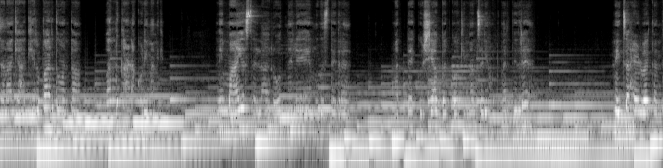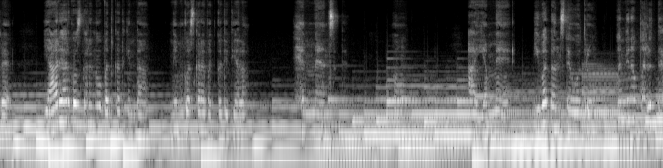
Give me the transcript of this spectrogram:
ಚೆನ್ನಾಗಿ ಯಾಕಿರಬಾರ್ದು ಅಂತ ಒಂದು ಕಾರಣ ಕೊಡಿ ನನಗೆ. ನಿಮ್ಮ ಆಯಸ್ಸೆಲ್ಲ ರೋದ್ಮೇಲೆ ಮುಗಿಸ್ತಿದ್ರೆ ಮತ್ತೆ ಖುಷಿಯಾಗಿ ಬದುಕೋಕೆ ಇನ್ನೊಂದ್ಸರಿ ಹುಟ್ಟು ಬರ್ತಿದ್ರೆ ನಿಜ ಹೇಳ್ಬೇಕಂದ್ರೆ ಯಾರ್ಯಾರಿಗೋಸ್ಕರನೋ ಬದುಕೋದ್ಕಿಂತ ನಿಮ್ಗೋಸ್ಕರ ಬದುಕೋದಿದೆಯಲ್ಲ? ಹೆಮ್ಮೆ ಅನ್ಸುತ್ತೆ. ಇವತ್ತು ಅನ್ಸ್ತೆ ಹೋದ್ರು, ಒಂದಿನ ಬರುತ್ತೆ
